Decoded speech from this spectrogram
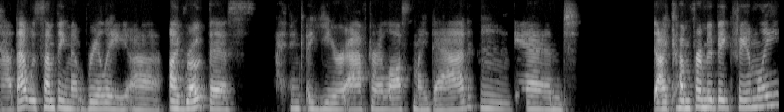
uh, that was something that really uh, i wrote this i think a year after i lost my dad mm. and i come from a big family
